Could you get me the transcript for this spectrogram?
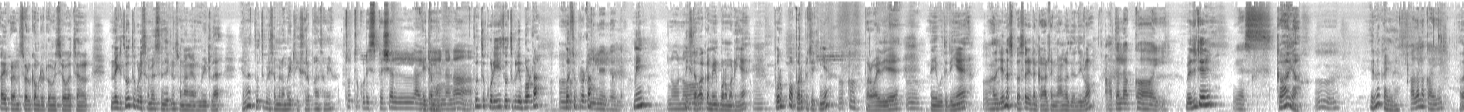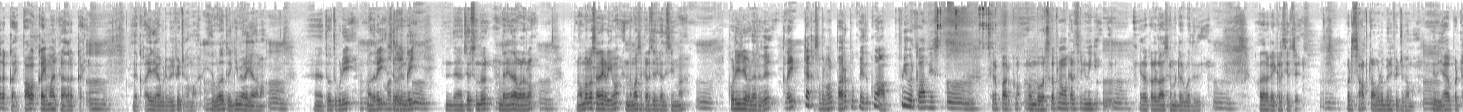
Hi friends welcome to two minutes yoga channel இன்றைக்கி தூத்துக்குடி சமையல் செஞ்சுருக்குன்னு சொன்னாங்க நம்ம வீட்டில் என்ன தூத்துக்குடி சமையல்? நம்ம வீட்டுக்கு சிறப்பான சமையல்? தூத்துக்குடி ஸ்பெஷல் ஐட்டம் என்னன்னா தூத்துக்குடி தூத்துக்குடி பரோட்டா? பொரிச்ச பரோட்டா? இல்லை இல்லை இல்லை. மீன்? நோ நோ செவ்வாய்க்கிழமை மீன் போட மாட்டீங்க. பொறுப்பாக பருப்பு வச்சுருக்கீங்க? பரவாயில்லையே. நெய் ஊற்றிட்டீங்க அது என்ன ஸ்பெஷல் ஐட்டம் காட்டுங்க நாங்களும் தெரிஞ்சுக்கிறோம். அதலக்காய் வெஜிடேரியன் எஸ் காயா? ம். என்ன காய் இது? அதலக்காய். அதலக்காய் பாவக்காய் மாதிரி இருக்கிற அதலக்காய். இந்த காயில் ஏகப்பட்ட பெனிஃபிட் இருக்காமா? இது உலகத்தில் எங்கேயுமே விளையாதாமா? தூத்துக்குடி மதுரை சிவகங்கை இந்த திருச்செந்தூர் இந்த தான் வளரும். நவம்பர் மாதம் நிறைய கிடைக்கும். இந்த மாதம் கிடச்சிருக்கு அதிசயமாக கொடியிலே வளருது. லைட்டாக கசப்படுற பருப்புக்கும் இதுக்கும் அப்படி ஒரு காம்பினேஷன் சிறப்பாக இருக்கும். ரொம்ப வருஷத்துக்கு அப்புறம் நமக்கு கிடச்சிருக்கு இன்றைக்கி ஏதோ கடவுள் ஆசிரியர் பார்த்துது ம் அதெல்லாம் கை கிடச்சிருச்சு. பட் சாப்பிட்டா அவ்வளோ பெனிஃபிட் இருக்காமா? இது ஏகப்பட்ட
